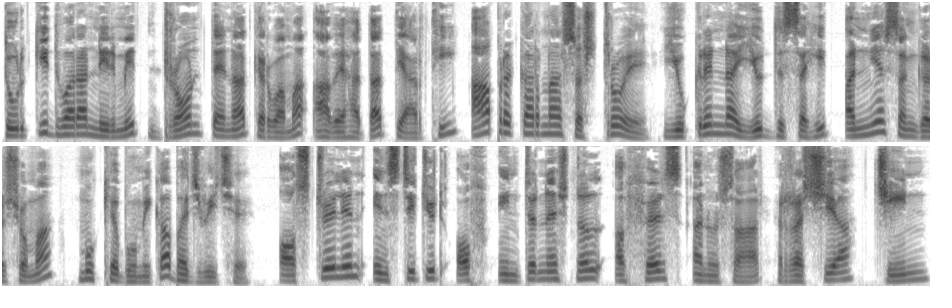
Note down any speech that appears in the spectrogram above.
તુર્કી દ્વારા નિર્મિત ડ્રોન તૈનાત કરવામાં આવ્યા હતા. ત્યારથી આ પ્રકારના શસ્ત્રોએ યુક્રેનના યુદ્ધ સહિત અન્ય સંઘર્ષોમાં મુખ્ય ભૂમિકા ભજવી છે. Australian Institute of International Affairs અનુસાર Russia, China,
